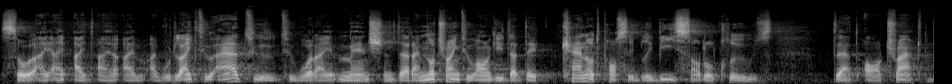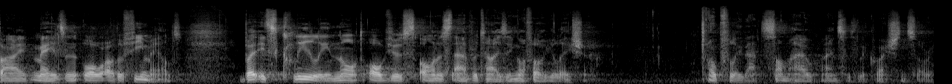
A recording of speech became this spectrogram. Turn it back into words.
So I, I, I, I, would like to add to, to what I mentioned that I'm not trying to argue that there cannot possibly be subtle clues that are tracked by males or other females, but it's clearly not obvious, honest advertising of ovulation. Hopefully that somehow answers the question. Sorry.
